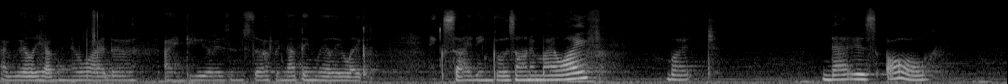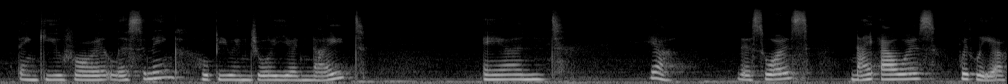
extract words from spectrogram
I really have no other ideas and stuff, and nothing really like exciting goes on in my life. But that is all. Thank you for listening. Hope you enjoy your night. And yeah, this was Night Hours with Leah.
